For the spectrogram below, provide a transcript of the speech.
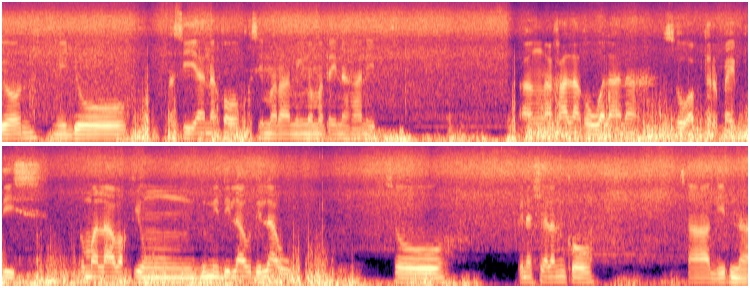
yon Medyo nasiyan ako kasi maraming namatay na hanip. Ang akala ko wala na. So, after 5 days, lumalawak yung dumidilaw-dilaw. So, pinasyalan ko sa gitna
